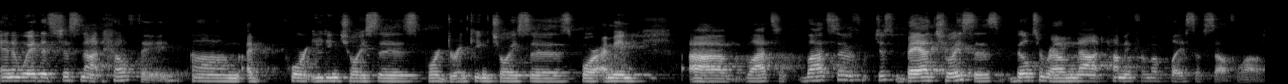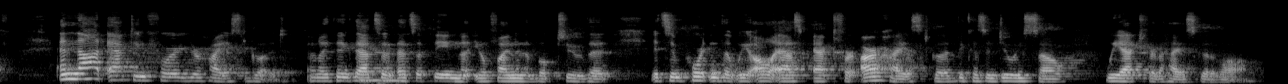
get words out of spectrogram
in a way that's just not healthy. Um, I poor eating choices, poor drinking choices, poor. I mean, uh, lots lots of just bad choices built around not coming from a place of self-love and not acting for your highest good and i think that's a that's a theme that you'll find in the book too that it's important that we all ask act for our highest good because in doing so we act for the highest good of all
